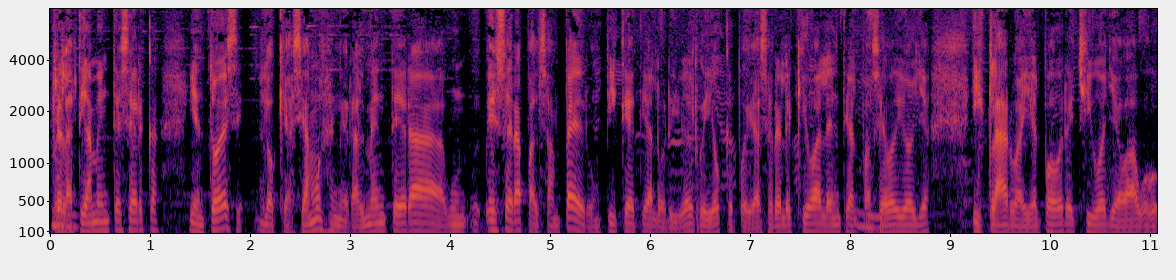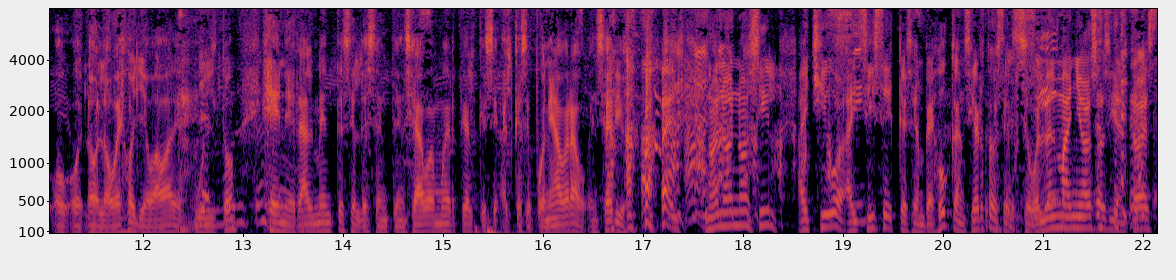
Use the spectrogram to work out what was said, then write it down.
relativamente cerca. Y entonces lo que hacíamos generalmente era, un- eso era para el San Pedro, un piquete a la orilla del río que podía ser el equivalente al paseo de olla. Y claro, ahí el pobre chivo llevaba, o, o- o el ovejo llevaba de bulto. Generalmente se le sentenciaba a muerte al que se, al que se ponía bravo, en serio. no, no, no, sí, hay chivos, hay sí, sí, que se ¿cierto? Se, se vuelven mañosos y entonces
